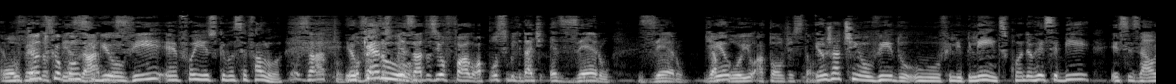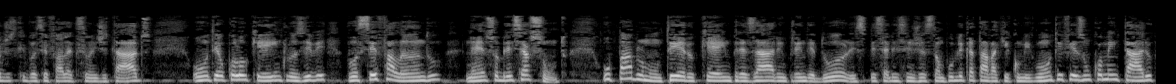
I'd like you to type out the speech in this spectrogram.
O tanto que eu pesadas. consegui ouvir é, foi isso que você falou. Exato. Eu ofertas quero pesadas e eu falo, a possibilidade é zero, zero de eu, apoio à atual gestão. Eu já tinha ouvido o Felipe Lintz quando eu recebi esses áudios que você fala que são editados. Ontem eu coloquei, inclusive, você falando, né, sobre esse assunto. O Pablo Monteiro, que é empresário, empreendedor, especialista em gestão pública, estava aqui comigo ontem e fez um comentário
